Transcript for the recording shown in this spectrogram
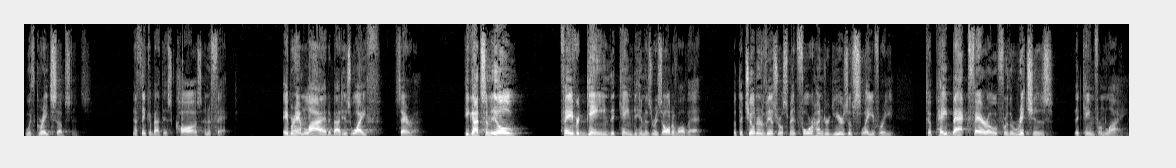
with great substance. Now think about this cause and effect. Abraham lied about his wife, Sarah. He got some ill favored gain that came to him as a result of all that. But the children of Israel spent 400 years of slavery to pay back Pharaoh for the riches that came from lying.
